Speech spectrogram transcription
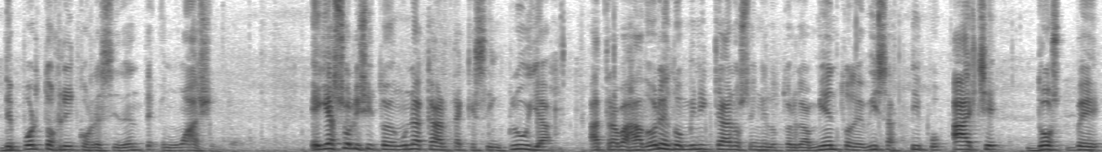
de Puerto Rico residente en Washington? Ella solicitó en una carta que se incluya a trabajadores dominicanos en el otorgamiento de visas tipo H2B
